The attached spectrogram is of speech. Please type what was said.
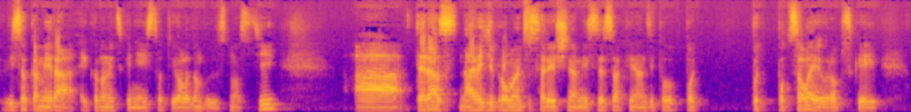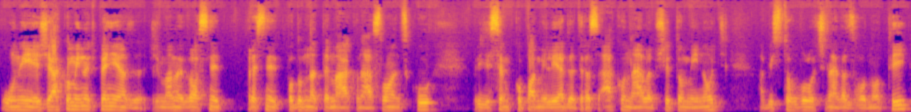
vysoká miera ekonomické neistoty ohľadom budúcnosti a teraz najväčší problém, čo sa rieši na ministerstva financí po, po, po, po celej Európskej únie, je, že ako minúť peniaze. Že máme vlastne presne podobná téma ako na Slovensku, príde sem kopa miliard a teraz ako najlepšie to minúť, aby z toho bolo čo najviac hodnoty.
